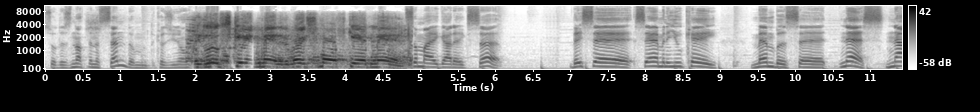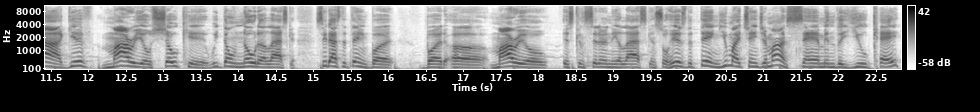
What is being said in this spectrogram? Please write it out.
So there's nothing to send them because you know He's a little scared man. He's a very small, scared man. somebody gotta accept. They said Sam in the UK members said Ness, nah, give Mario show kid. We don't know the Alaskan. See, that's the thing, but but uh Mario is considering the Alaskan. So here's the thing: you might change your mind. Sam in the UK,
